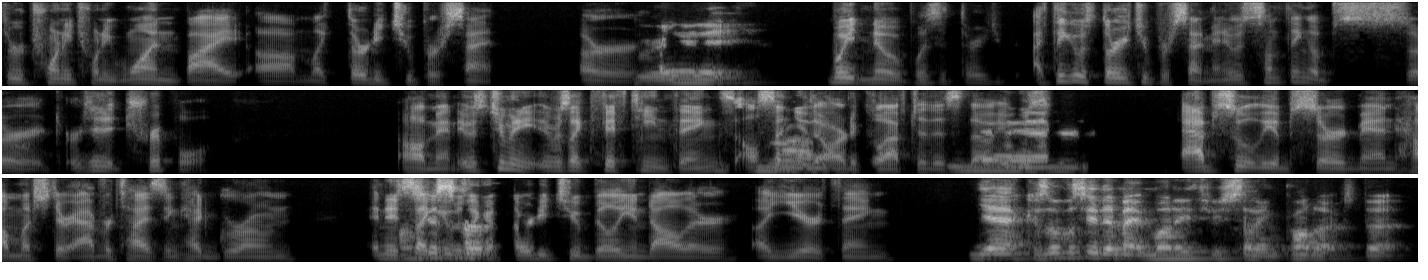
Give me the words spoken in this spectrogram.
through 2021 by um, like 32 percent. Or really? Wait, no, was it 30? I think it was 32 percent. Man, it was something absurd. Or did it triple? Oh man, it was too many. It was like 15 things. I'll send you the article after this though. Yeah. It was absolutely absurd, man, how much their advertising had grown. And it's like it was like a 32 billion dollar a year thing. Yeah, because obviously they make money through selling products, but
